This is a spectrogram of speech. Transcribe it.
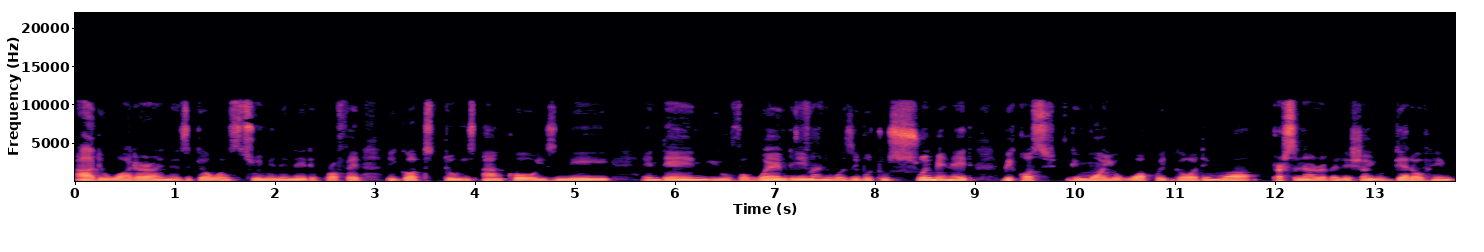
how the water and Ezekiel was swimming in it. The prophet, he got to his ankle, his knee, and then you overwhelmed him and he was able to swim in it because the more you walk with God, the more personal revelation you get of him,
